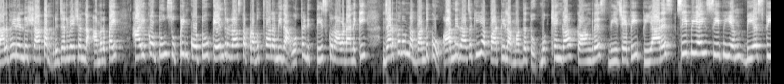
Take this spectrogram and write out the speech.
నలభై రెండు శాతం రిజర్వేషన్ల అమలుపై హైకోర్టు సుప్రీంకోర్టు కేంద్ర రాష్ట్ర ప్రభుత్వాల మీద ఒత్తిడి తీసుకురావడానికి జరపనున్న బంద్కు అన్ని రాజకీయ పార్టీల మద్దతు ముఖ్యంగా Congress BJP BRS CPI CPM BSP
